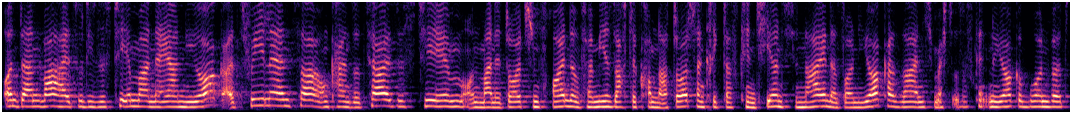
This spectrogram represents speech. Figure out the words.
Und dann war halt so dieses Thema, naja, New York als Freelancer und kein Sozialsystem. Und meine deutschen Freunde und Familie sagte, komm nach Deutschland, krieg das Kind hier. Und ich so, nein, das soll New Yorker sein. Ich möchte, dass das Kind in New York geboren wird.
